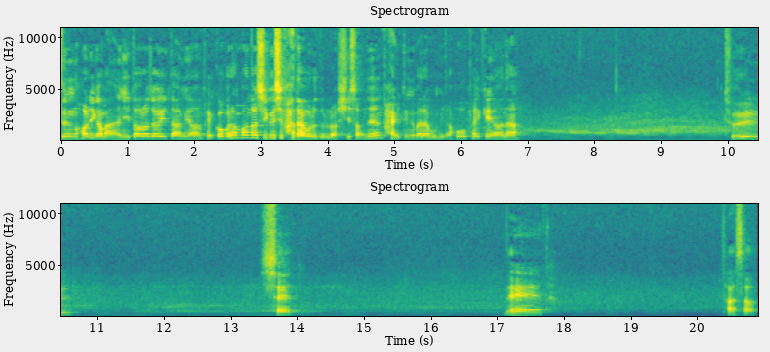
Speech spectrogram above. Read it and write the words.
등 허리가 많이 떨어져 있다면 배꼽을 한 번 더 지그시 바닥으로 눌러 시선은 발등을 바라봅니다. 호흡할게요. 하나, 둘, 셋, 넷, 다섯.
